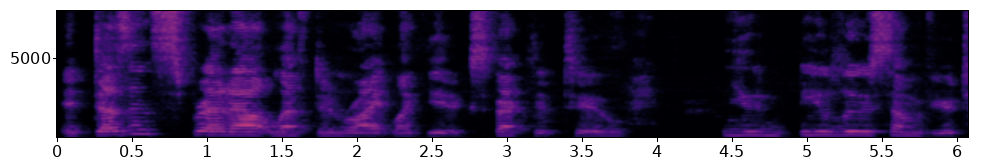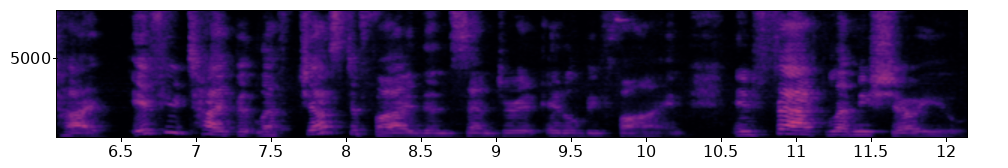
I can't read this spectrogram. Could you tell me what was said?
it doesn't spread out left and right like you'd expect it to you you lose some of your type. If you type it left justified, then center it, it'll be fine. In fact, let me show you.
